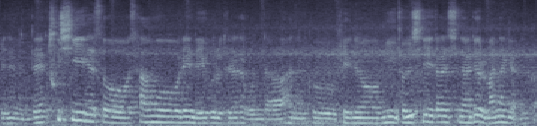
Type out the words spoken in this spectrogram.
개념인데 투시해서 사물의 내부를 들여다본다 하는 그 개념이 절실한 시나리오를 만난 게 아닌가.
